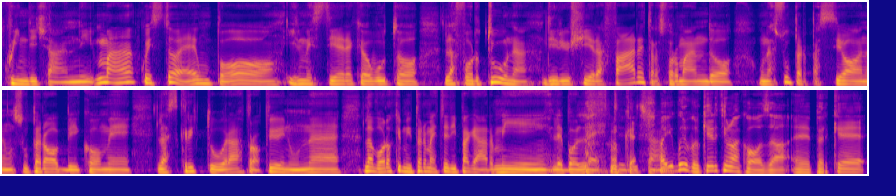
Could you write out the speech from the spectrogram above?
15 anni. Ma questo è un po' il mestiere che ho avuto la fortuna di riuscire a fare, trasformando una super passione, un super hobby come la scrittura, proprio in un eh, lavoro che mi permette di pagarmi le bollette. okay. diciamo. Ma io volevo chiederti una cosa, eh, perché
